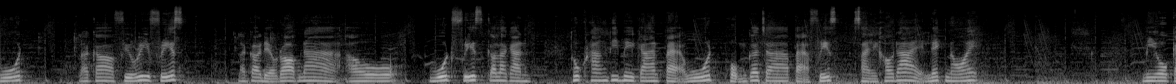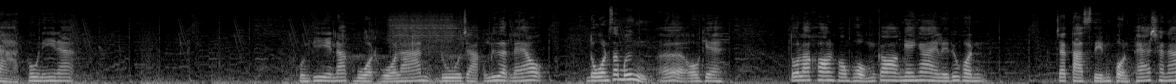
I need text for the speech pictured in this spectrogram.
วูดแล้วก็ฟิวรี่ฟรีสแล้วก็เดี๋ยวรอบหน้าเอาวูดฟรีสก็แล้วกัน ทุกครั้งที่มีการแปะวูดผมก็จะแปะฟรีสใส่เข้าได้เล็กน้อย มีโอกาสพวกนี้นะ คุณพี่นักบวชหัวล้านดูจากเลือดแล้ว โดนซะมึง เออโอเค ตัวละครของผมก็ง่าย ๆ เลยทุกคนจะตัดสินผลแพ้ชนะ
